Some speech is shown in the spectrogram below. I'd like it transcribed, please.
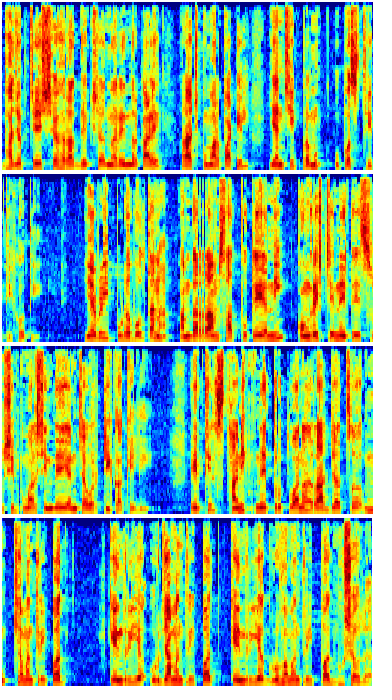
भाजपचे शहराध्यक्ष नरेंद्र काळे राजकुमार पाटील यांची प्रमुख उपस्थिती होती. यावेळी पुढे बोलताना आमदार राम सातपुते यांनी काँग्रेसचे नेते सुशीलकुमार शिंदे यांच्यावर टीका केली. येथील स्थानिक नेतृत्वानं राज्याचं मुख्यमंत्रीपद केंद्रीय ऊर्जामंत्रीपद केंद्रीय गृहमंत्रीपद भूषवलं.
